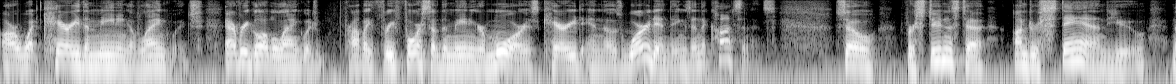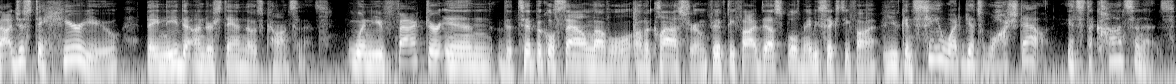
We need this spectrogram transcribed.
are what carry the meaning of language. Every global language, probably three-fourths of the meaning or more, is carried in those word endings and the consonants. So for students to understand you, not just to hear you, they need to understand those consonants. When you factor in the typical sound level of a classroom, 55 decibels, maybe 65, you can see what gets washed out. It's the consonants.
